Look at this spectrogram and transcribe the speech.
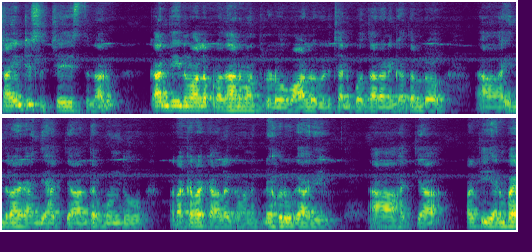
సైంటిస్టులు ఛేదిస్తున్నారు. కానీ దీనివల్ల ప్రధానమంత్రులు వాళ్ళు వీళ్ళు చనిపోతారని గతంలో ఇందిరాగాంధీ హత్య అంతకుముందు రకరకాలుగా నెహ్రూ గారి హత్య ప్రతి ఎనభై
